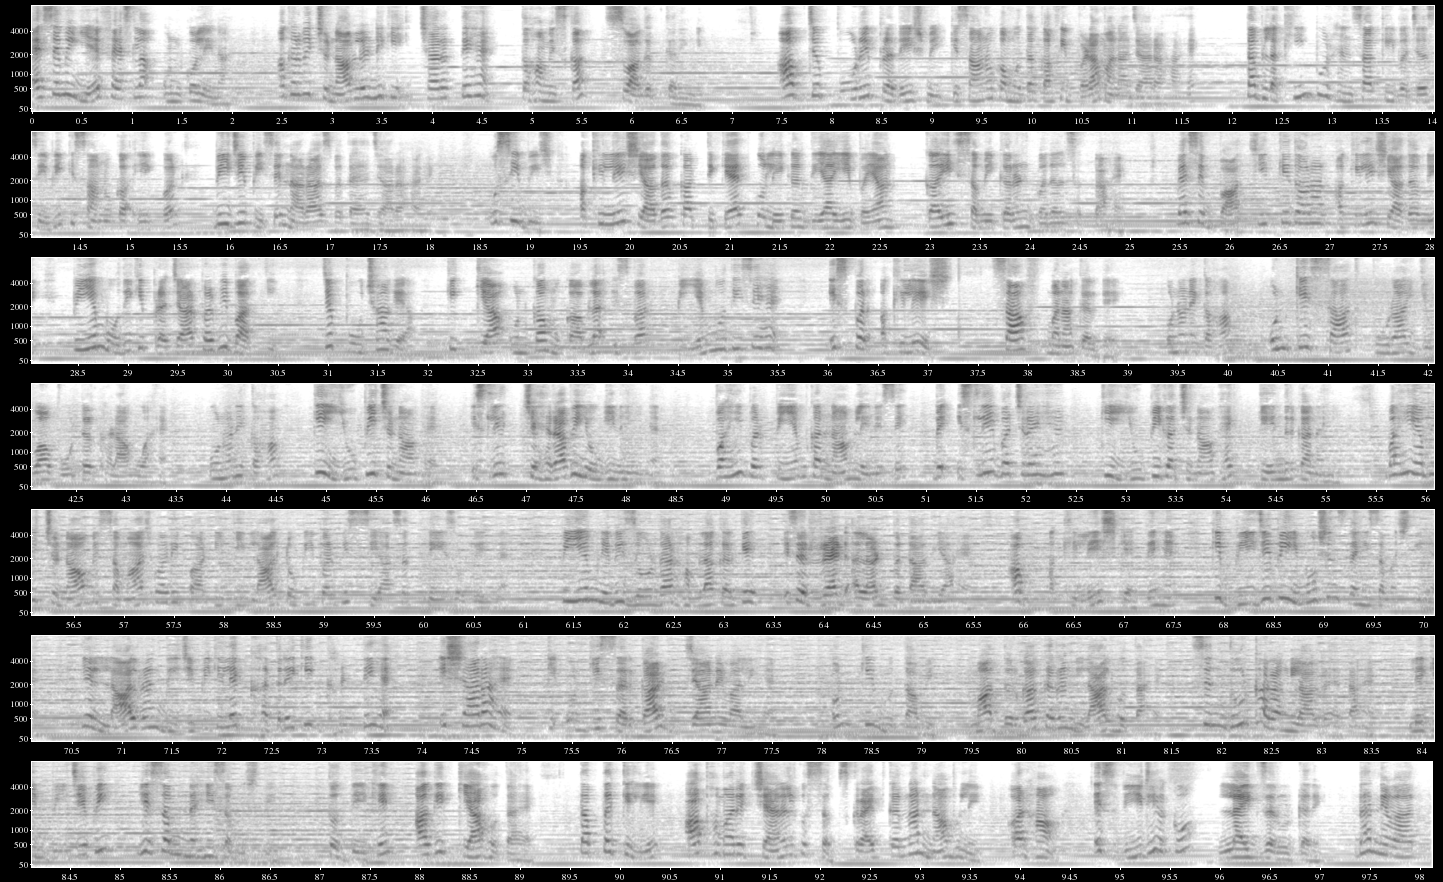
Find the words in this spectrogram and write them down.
ऐसे में यह फैसला उनको लेना है। अगर वे चुनाव लड़ने की इच्छा रखते हैं तो हम इसका स्वागत करेंगे। अब जब पूरे प्रदेश में किसानों का मुद्दा काफ़ी बड़ा माना जा रहा है, तब लखीमपुर हिंसा की वजह से भी किसानों का एक वर्ग बीजेपी से नाराज़ बताया जा रहा है। उसी बीच अखिलेश यादव का टिकैत को लेकर दिया ये बयान कई समीकरण बदल सकता है। वैसे बातचीत के दौरान अखिलेश यादव ने पीएम मोदी के प्रचार पर भी बात की, जब पूछा गया कि क्या उनका मुकाबला इस बार पीएम मोदी से है। इस पर अखिलेश साफ़ मना कर गए। उन्होंने कहा, उनके साथ पूरा युवा वोटर खड़ा हुआ है। उन्होंने कहा कि यूपी चुनाव है, इसलिए चेहरा भी योगी नहीं है। वहीं पर पीएम का नाम लेने से वे इसलिए बच रहे हैं कि यूपी का चुनाव है, केंद्र का नहीं। वहीं अभी चुनाव में समाजवादी पार्टी की लाल टोपी पर भी सियासत तेज हो गई है। पीएम ने भी जोरदार हमला करके इसे रेड अलर्ट बता दिया है। अब अखिलेश कहते हैं कि बीजेपी इमोशंस नहीं समझती है। ये लाल रंग बीजेपी के लिए खतरे की घंटी है। इशारा है कि उनकी सरकार जाने वाली है। उनके मुताबिक माँ दुर्गा का रंग लाल होता है, सिंदूर का रंग लाल रहता है, लेकिन बीजेपी ये सब नहीं समझती। तो देखें आगे क्या होता है। तब तक के लिए आप हमारे चैनल को सब्सक्राइब करना ना भूलें। और हाँ इस वीडियो को लाइक ज़रूर करें। धन्यवाद।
